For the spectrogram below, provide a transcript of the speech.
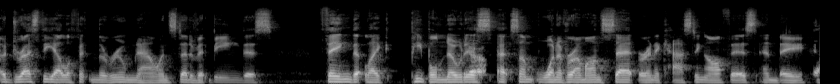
address the elephant in the room now instead of it being this thing that like people notice yeah. at some whenever I'm on set or in a casting office and they yeah.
